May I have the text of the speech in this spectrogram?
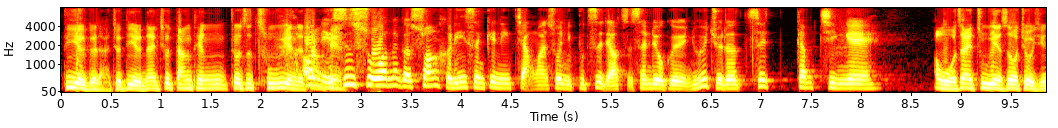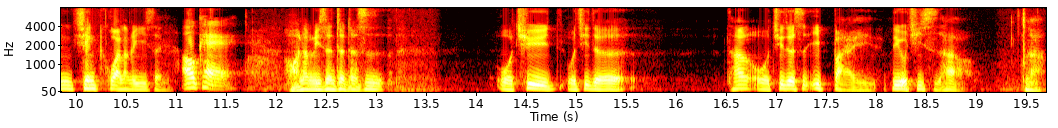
第二个啦，就第二个，那就当天就是出院的当天。哦，你是说那个双核的医生跟你讲完说你不治疗只剩六个月，你会觉得这干劲哎？啊，我在住院的时候就已经先挂那个医生。OK，哦，那个医生真的是，我去，我记得他，我记得是一百六七十号啊。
